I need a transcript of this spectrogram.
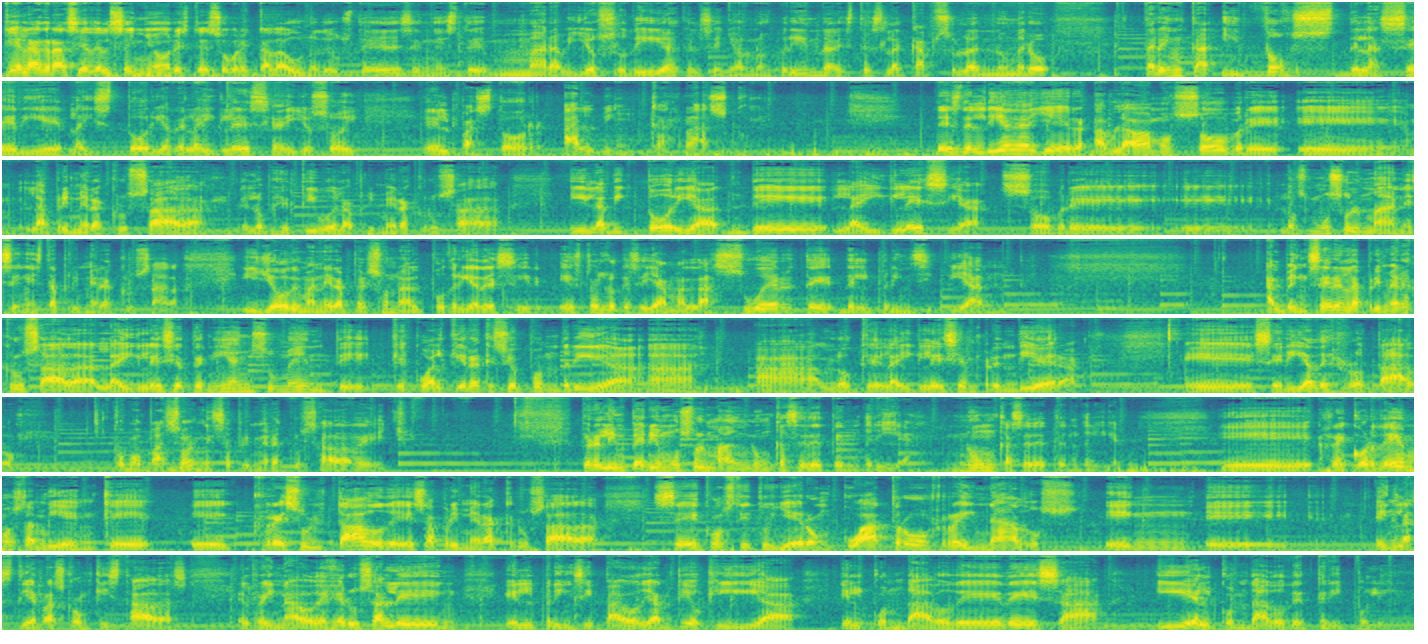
Que la gracia del Señor esté sobre cada uno de ustedes en este maravilloso día que el Señor nos brinda. Esta es la cápsula número 32 de la serie La historia de la iglesia y yo soy el pastor Alvin Carrasco. Desde el día de ayer hablábamos sobre eh, la primera cruzada, el objetivo de la primera cruzada y la victoria de la iglesia sobre eh, los musulmanes en esta primera cruzada. Y yo de manera personal podría decir, esto es lo que se llama la suerte del principiante. Al vencer en la primera cruzada, la iglesia tenía en su mente que cualquiera que se opondría a, lo que la iglesia emprendiera eh, sería derrotado como pasó en esa primera cruzada, de hecho. Pero el imperio musulmán nunca se detendría, nunca se detendría. Eh, recordemos también que eh, resultado de esa primera cruzada se constituyeron cuatro reinados en, eh, en las tierras conquistadas. El reinado de Jerusalén, el principado de Antioquía, el condado de Edesa, y el condado de Trípoli.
